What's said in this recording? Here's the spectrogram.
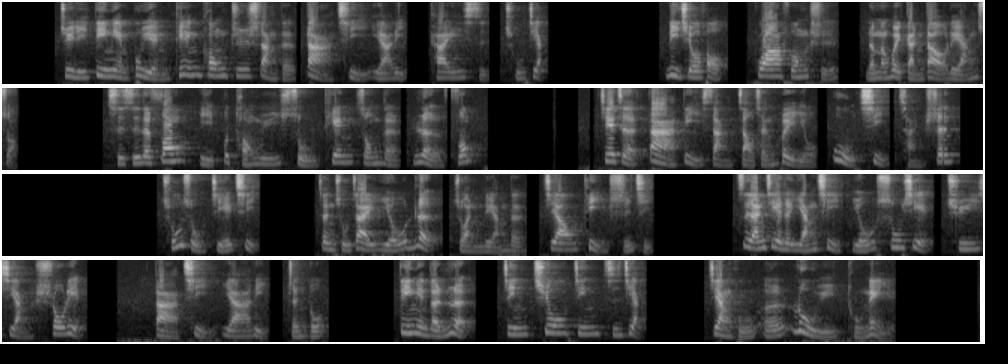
距离地面不远，天空之上的大气压力开始出降。立秋后刮风时，人们会感到凉爽。此时的风已不同于暑天中的热风。接着，大地上早晨会有雾气产生，处暑节气，正处在由热转凉的交替时期。自然界的阳气由疏泄趋向收敛，大气压力增多，地面的热经秋金之降，降伏而入于土内也。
